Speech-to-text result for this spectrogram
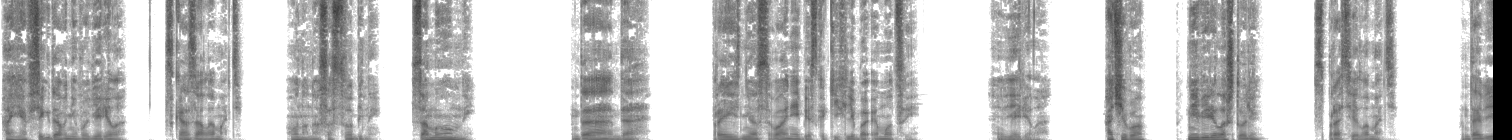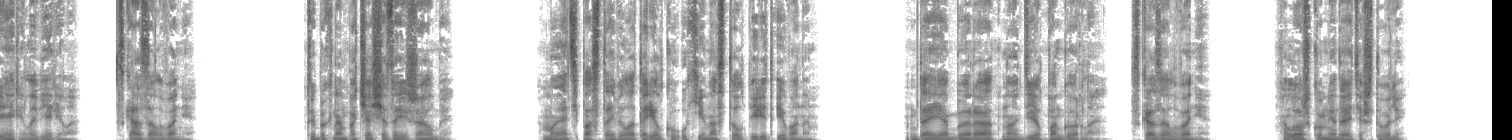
«А я всегда в него верила», — сказала мать. «Он у нас особенный, самый умный». «Да, да», — произнес Ваня без каких-либо эмоций. Верила. «А чего, не верила, что ли?» — спросила мать. «Да верила, верила», — сказал Ваня. «Ты бы к нам почаще заезжал бы». Мать поставила тарелку ухи на стол перед Иваном. «Да я бы рад, но дел по горло», — сказал Ваня. «Ложку мне дайте, что ли?»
